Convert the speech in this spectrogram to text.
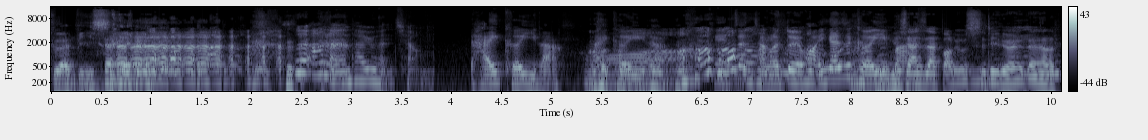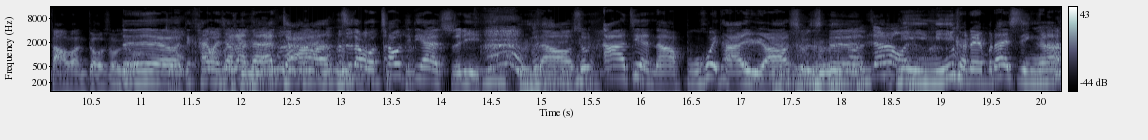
只在比谁？所以阿南的台语很强，还可以啦，还可以啦哦，可以正常的对话，应该是可以吧你现？在是在保留实力，对不对？等到大乱斗的时候就，对对对，开玩笑让大家讲，知道我超级厉害的实力，然后说阿健啊不会台语啊，是不是你你你可能也不太行啊，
